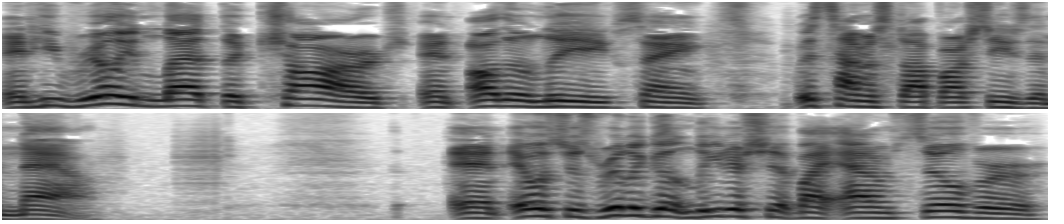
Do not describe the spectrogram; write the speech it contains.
And he really led the charge in other leagues saying, It's time to stop our season now. And it was just really good leadership by Adam Silver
